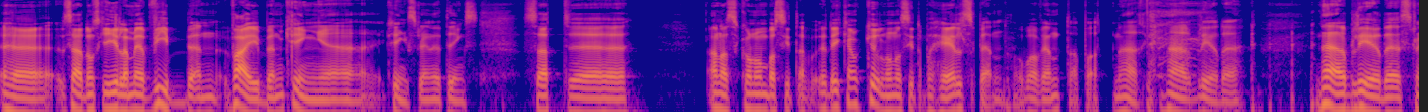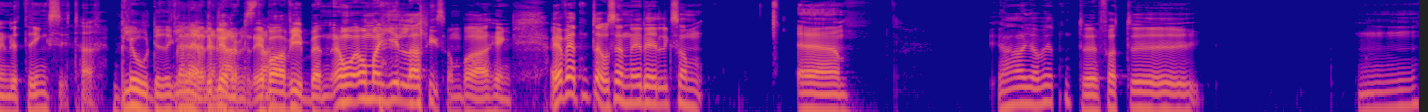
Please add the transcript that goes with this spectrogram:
Eh, så här, de ska gilla mer vibben, viben kring, eh, kring Stranger Things. Så att eh, annars kommer de bara sitta, det är kanske kul om de sitter på helspänn och bara väntar på att när, när blir det när blir det Stranger Things-igt här? Blodiglarna är Nej, det den blir det inte, det är bara vibben. Om, om man gillar liksom bara häng. Jag vet inte, och sen är det liksom... Eh, ja, jag vet inte, för att... Eh, mm,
